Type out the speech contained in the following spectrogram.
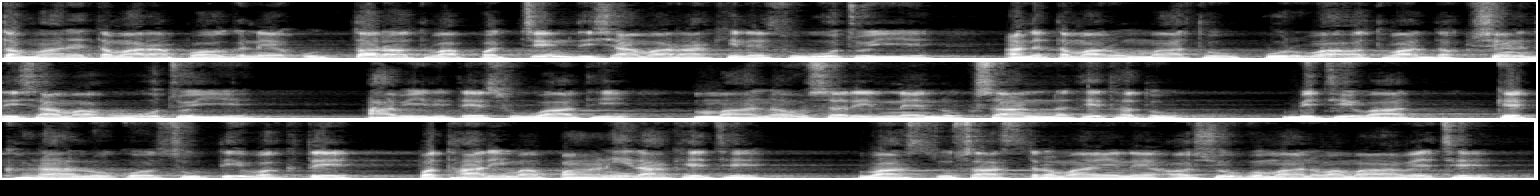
તમારે તમારા પગને ઉત્તર અથવા પશ્ચિમ દિશામાં રાખીને સૂવું જોઈએ અને તમારું માથું પૂર્વ અથવા દક્ષિણ દિશામાં હોવું જોઈએ. આવી રીતે સૂવાથી માનવ શરીરને નુકસાન નથી થતું. બીજી વાત કે ઘણા લોકો સૂતી વખતે પથારીમાં પાણી રાખે છે. વાસ્તુશાસ્ત્રમાં એને અશુભ માનવામાં આવે છે.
